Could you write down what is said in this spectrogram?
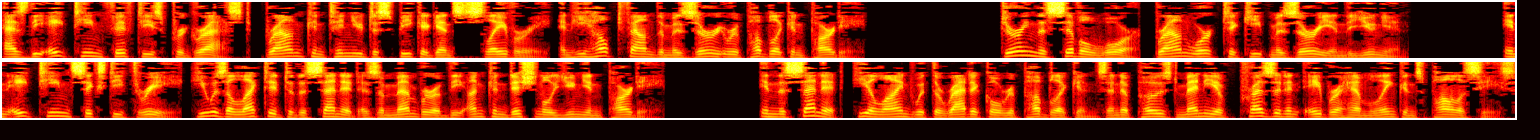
As the 1850s progressed, Brown continued to speak against slavery, and he helped found the Missouri Republican Party. During the Civil War, Brown worked to keep Missouri in the Union. In 1863, he was elected to the Senate as a member of the Unconditional Union Party. In the Senate, he aligned with the Radical Republicans and opposed many of President Abraham Lincoln's policies.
